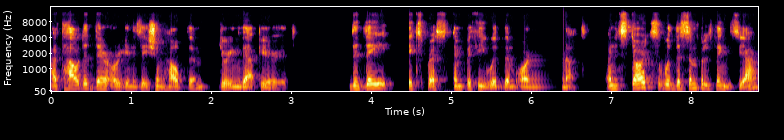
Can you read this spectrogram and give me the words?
at how did their organization help them during that period. Did they express empathy with them or not? And it starts with the simple things, yeah.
